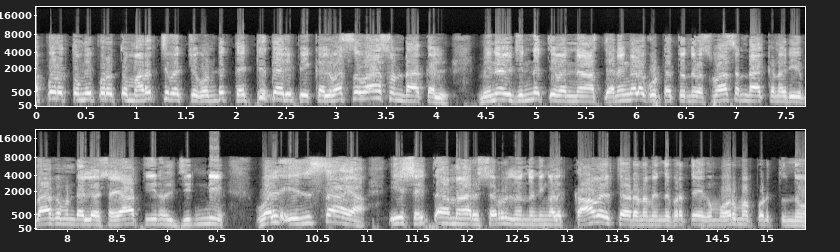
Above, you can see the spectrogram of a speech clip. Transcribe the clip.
അപ്പുറത്തും ഇപ്പുറത്തും മറച്ചു വെച്ചുകൊണ്ട് തെറ്റിദ്ധരിപ്പിക്കൽ വസ്വാസ് ഉണ്ടാക്കൽ മിനൽ ജിന്നത്തി വന്ന ജനങ്ങളെ കൂട്ടത്തുനിന്ന് വസ്വാസ് ഉണ്ടാക്കുന്ന ഒരു വിഭാഗമുണ്ടല്ലോ ഷയാത്തീനുൽ ജിന്നി വൽ ഇൻസായ. ഈ ശൈത്താമാർ ഷെറിൽ നിന്ന് നിങ്ങൾ കാവൽ തേടണമെന്ന് പ്രത്യേകം ഓർമ്മപ്പെടുത്തുന്നു.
